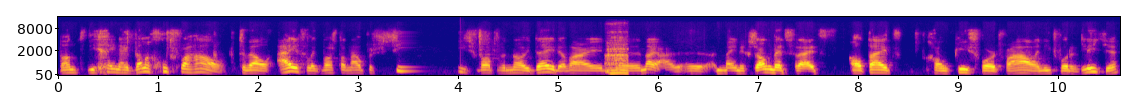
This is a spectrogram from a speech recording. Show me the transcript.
Want diegene heeft wel een goed verhaal. Terwijl eigenlijk was dat nou precies wat we nooit deden. Waarin, uh, nou ja, een eh, menig zangwedstrijd altijd gewoon kiest voor het verhaal en niet voor het liedje.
